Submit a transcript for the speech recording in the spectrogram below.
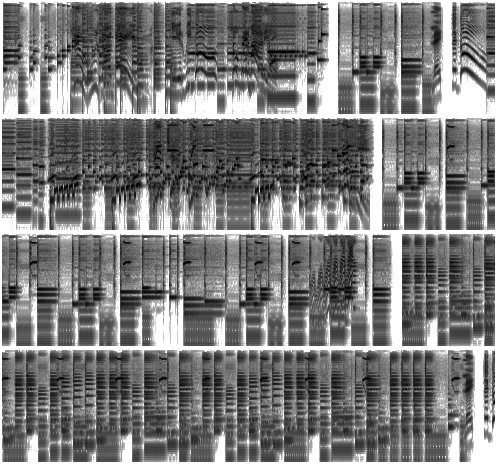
Choose a game. Here we go. Super Mario. Let's go. Gotcha. Lucky. けど。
